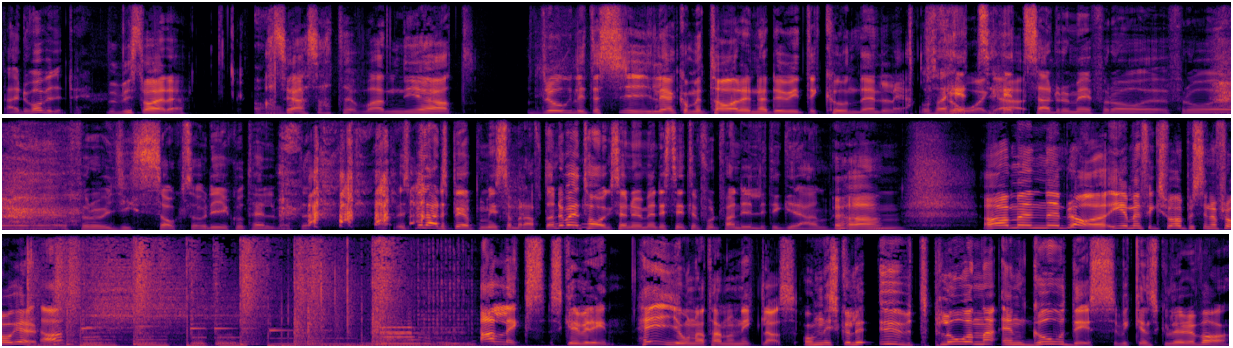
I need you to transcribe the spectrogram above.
Nej, du var vidrig. Visst var jag det? Alltså jag satt och bara njöt. Drog lite syrliga kommentarer när du inte kunde en lätt Och så hets, fråga. hetsade du mig för att, för, att, eh, för att gissa också, och det gick åt helvete. Vi spelade spel på midsommarafton, det var ett tag sedan nu men det sitter fortfarande i lite grann. Ja. ja men eh, bra, Emil fick svar på sina frågor. Ja. Alex skriver in. Hej Jonathan och Niklas. Om ni skulle utplåna en godis, vilken skulle det vara?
